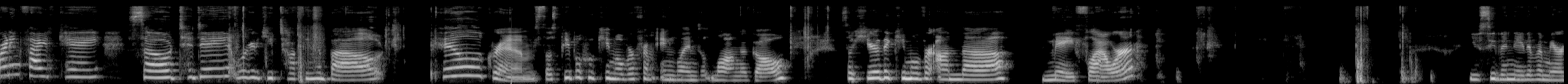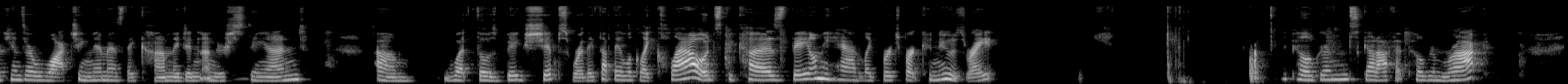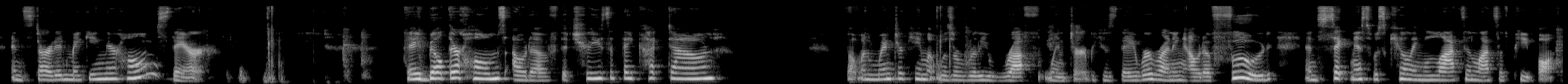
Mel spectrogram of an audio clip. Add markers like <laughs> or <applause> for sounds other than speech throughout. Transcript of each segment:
morning, 5K. So today we're going to keep talking about pilgrims, those people who came over from England long ago. So here they came over on the Mayflower. You see the Native Americans are watching them as they come. They didn't understand um, what those big ships were. They thought they looked like clouds because they only had like birch bark canoes, right? The pilgrims got off at Pilgrim Rock and started making their homes there. They built their homes out of the trees that they cut down. But when winter came, it was a really rough winter because they were running out of food and sickness was killing lots and lots of people.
